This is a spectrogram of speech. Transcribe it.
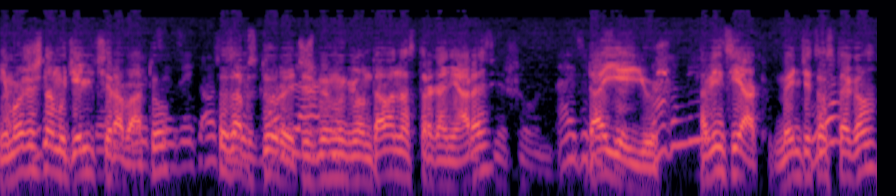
Nie możesz nam udzielić rabatu? Co za bzdury, czyżbym wyglądała na straganiarę? Daj jej już. A więc jak? Będzie co z tego?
